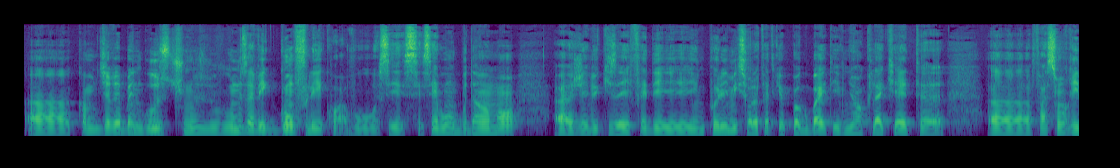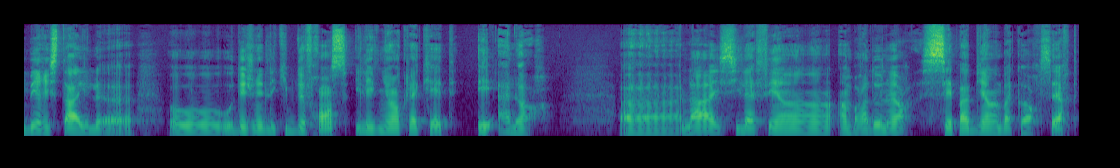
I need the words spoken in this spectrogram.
comme dirait Ben Goose, tu nous, vous nous avez gonflé, quoi. C'est bon, au bout d'un moment, j'ai vu qu'ils avaient fait une polémique sur le fait que Pogba était venu en claquette façon Ribéry style au, au déjeuner de l'équipe de France. Il est venu en claquette, et alors? Euh, là, s'il a fait un, bras d'honneur, c'est pas bien, d'accord, certes,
